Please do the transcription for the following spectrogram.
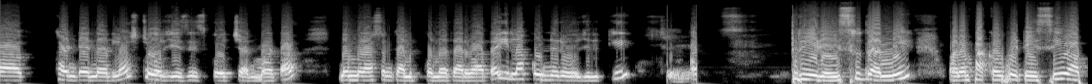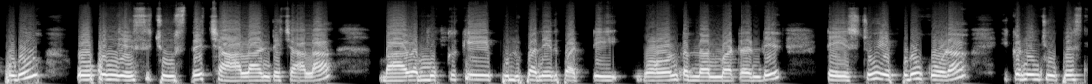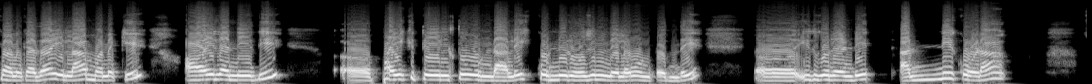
కంటైనర్లో స్టోర్ చేసేసుకోవచ్చు అన్నమాట. నిమ్మరసం కలుపుకున్న తర్వాత ఇలా కొన్ని రోజులకి త్రీ డేస్ దాన్ని మనం పక్కకు పెట్టేసి అప్పుడు ఓపెన్ చేసి చూస్తే చాలా అంటే చాలా బాగా ముక్కకి పులుపు అనేది పట్టి బాగుంటుంది అనమాట అండి. టేస్ట్ ఎప్పుడు కూడా ఇక్కడ నేను చూపిస్తున్నాను కదా ఇలా మనకి ఆయిల్ అనేది పైకి తేలుతూ ఉండాలి. కొన్ని రోజులు నిలవ ఉంటుంది. ఇదిగోనండి అన్నీ కూడా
